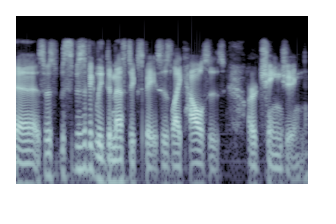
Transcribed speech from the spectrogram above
uh, specifically domestic spaces like houses, are changing.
